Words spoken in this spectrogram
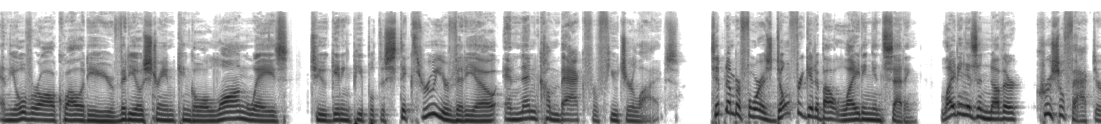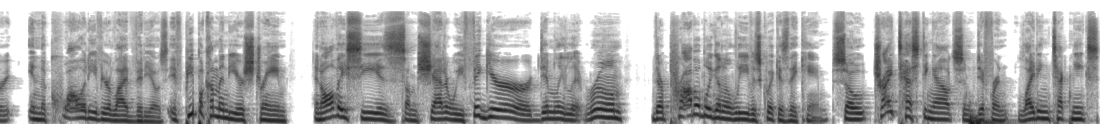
and the overall quality of your video stream can go a long ways to getting people to stick through your video and then come back for future lives. Tip number four is don't forget about lighting and setting. Lighting is another crucial factor in the quality of your live videos. If people come into your stream and all they see is some shadowy figure or dimly lit room, they're probably going to leave as quick as they came. So try testing out some different lighting techniques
